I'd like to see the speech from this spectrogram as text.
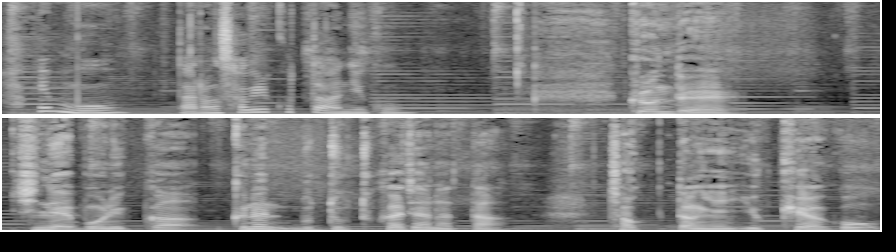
하긴 뭐 나랑 사귈 것도 아니고. 그런데 지내보니까 그는 무뚝뚝하지 않았다. 적당히 유쾌하고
